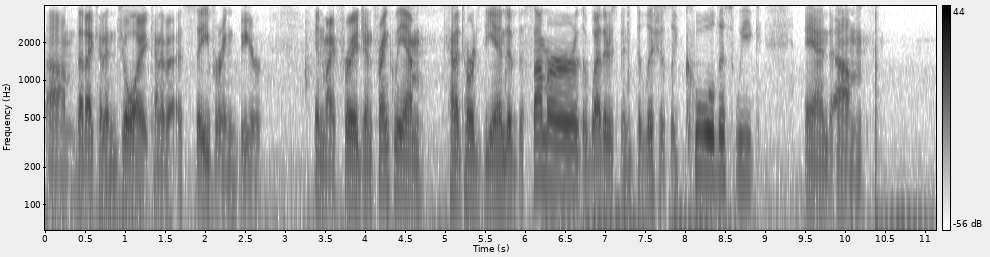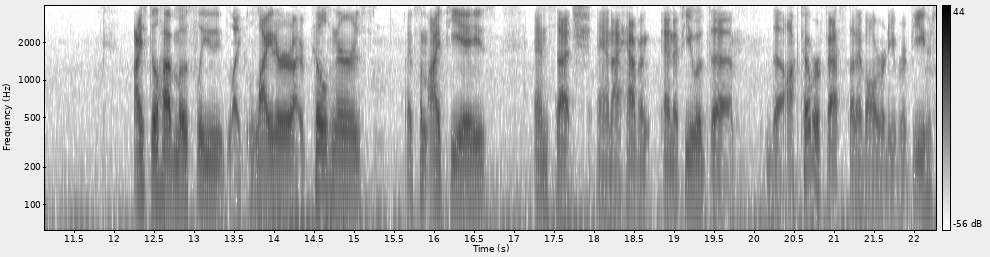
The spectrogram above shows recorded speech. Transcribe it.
um, that I could enjoy, kind of a, a savoring beer in my fridge, and frankly, I'm kind of towards the end of the summer. The weather's been deliciously cool this week, and um, I still have mostly like lighter. I have pilsners, I have some IPAs and such, and I haven't, and a few of the the Oktoberfest that I've already reviewed.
